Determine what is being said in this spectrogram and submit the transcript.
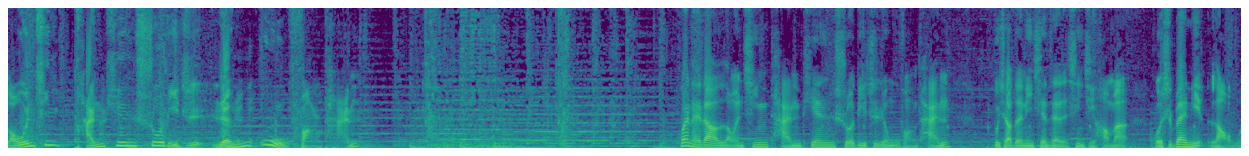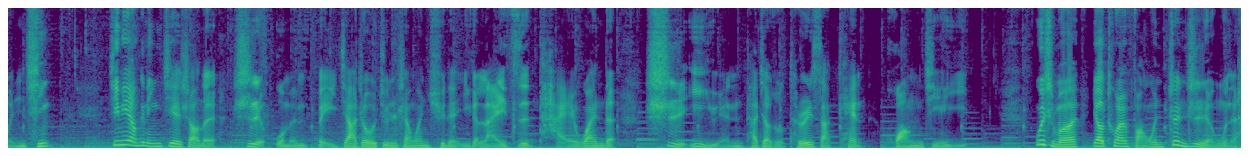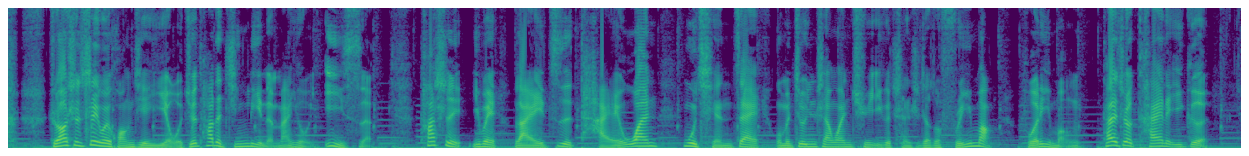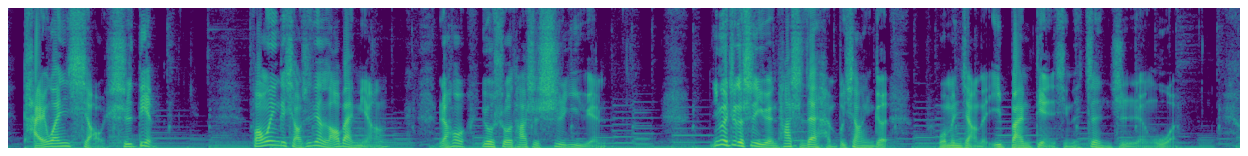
老文青谈天说地之人物访谈。欢迎来到老文青谈天说地之人物访谈。不晓得您现在的心情好吗？我是 Benny 老文青。今天要跟您介绍的是我们北加州旧金山湾区的一个来自台湾的市议员，他叫做 Teresa Ken 黄洁仪。为什么要突然访问政治人物呢？主要是这位黄捷宜，我觉得他的经历呢蛮有意思。他是一位来自台湾，目前在我们旧金山湾区一个城市叫做 Fremont 佛利蒙，他在这开了一个台湾小吃店。访问一个小吃店老板娘，然后又说她是市议员，因为这个市议员他实在很不像一个我们讲的一般典型的政治人物啊。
